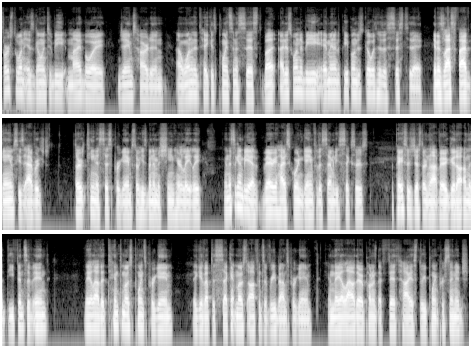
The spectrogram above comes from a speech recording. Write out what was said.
first one is going to be my boy, James Harden. I wanted to take his points and assists, but I just wanted to be a man of the people and just go with his assist today. In his last five games, he's averaged 13 assists per game, so he's been a machine here lately. And this is going to be a very high scoring game for the 76ers. The Pacers just are not very good on the defensive end. They allow the 10th most points per game. They give up the second most offensive rebounds per game. And they allow their opponent the fifth highest three point percentage.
